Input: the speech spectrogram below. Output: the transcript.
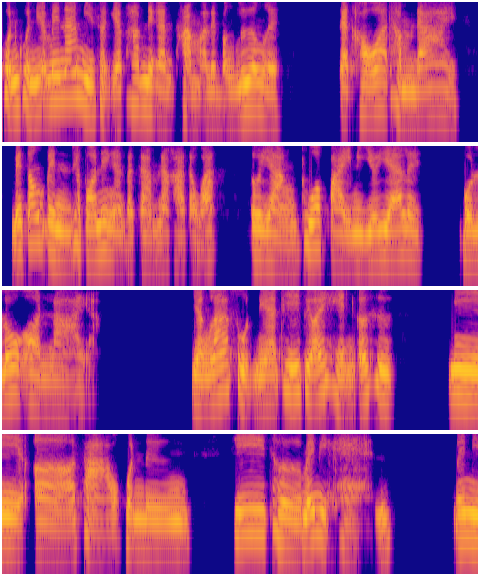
คนคนนี้ไม่น่ามีศักยภาพในการทำอะไรบางเรื่องเลย แต่เขาอะทำได้ ไม่ต้องเป็นเฉพาะในงานประจำนะคะ แต่ว่าตัวอย่างทั่วไปมีเยอะแยะเลย บนโลกออนไลน์อะอย่างล่าสุดเนี่ยที่พี่อ้อยเห็นก็คือ มีเอ่อสาวคนหนึ่งที่เธอไม่มีแขน ไม่มี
